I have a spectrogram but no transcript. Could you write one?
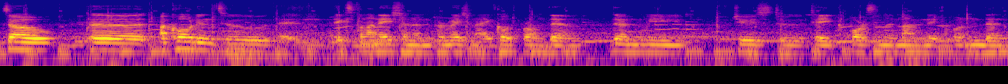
So uh, according to uh, explanation and information I got from them, then we choose to take porcelain laminate and then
